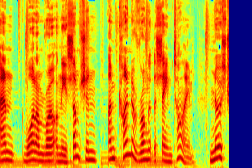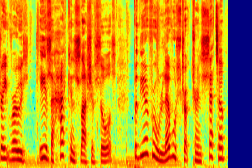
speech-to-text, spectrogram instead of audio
And while I'm right on the assumption, I'm kind of wrong at the same time. No Straight Roads is a hack and slash of sorts, but the overall level structure and setup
